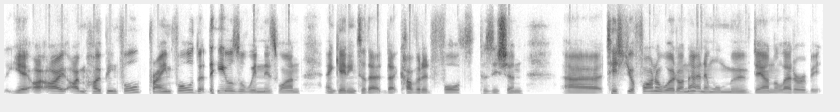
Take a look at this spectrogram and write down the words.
yeah, I, I, am hoping for, praying for that the Eels will win this one and get into that that coveted fourth position. Uh, Tish, your final word on that, and then we'll move down the ladder a bit.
